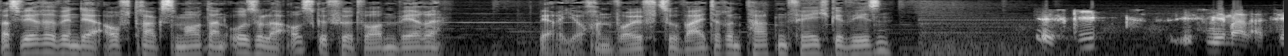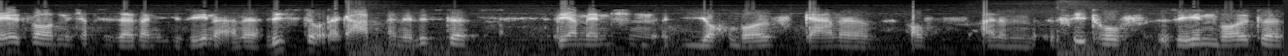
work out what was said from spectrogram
Was wäre, wenn der Auftragsmord an Ursula ausgeführt worden wäre? Wäre Jochen Wolf zu weiteren Taten fähig gewesen? Es gibt, ist mir mal erzählt worden, ich habe sie selber nie gesehen, eine Liste oder gab eine Liste der Menschen, die Jochen Wolf gerne auf einem Friedhof sehen wollte.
